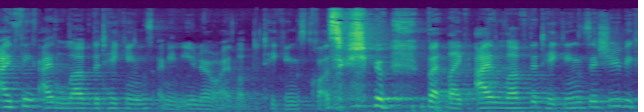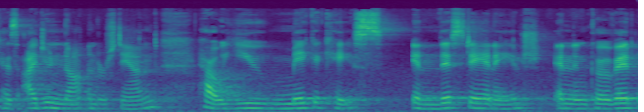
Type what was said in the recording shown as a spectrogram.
I think I love the takings. I mean, you know, I love the takings clause issue, but like, I love the takings issue because I do not understand how you make a case in this day and age and in COVID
